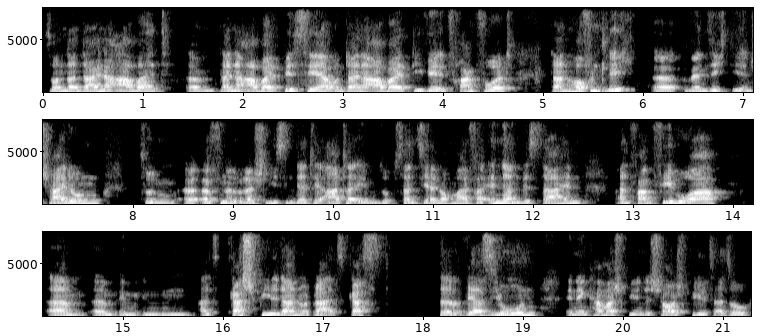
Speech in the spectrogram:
sondern deine Arbeit, ähm, deine Arbeit bisher und deine Arbeit, die wir in Frankfurt dann hoffentlich, äh, wenn sich die Entscheidungen zum äh, Öffnen oder Schließen der Theater eben substanziell nochmal verändern bis dahin, Anfang Februar ähm, ähm im, in, als Gastspiel dann oder als Gast Version in den Kammerspielen des Schauspiels. Also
